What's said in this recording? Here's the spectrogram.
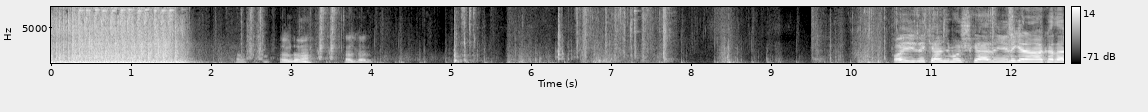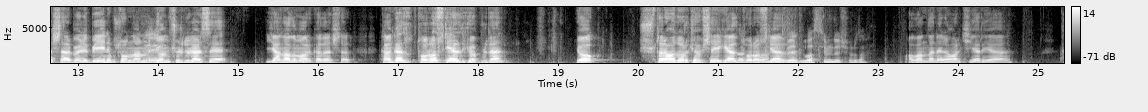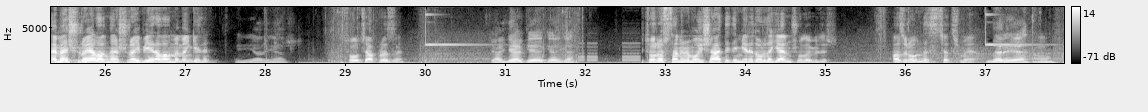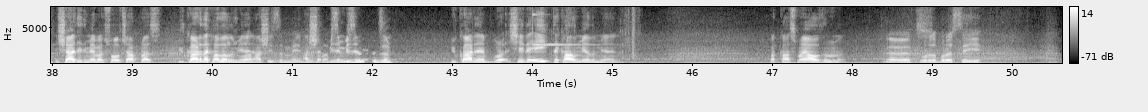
Tamam. Öldü mü? Öldü öldü. Ay Zekiancım hoş geldin. Yeni gelen arkadaşlar böyle beğeni butonlarını bulduk. gömçürdülerse yanalım arkadaşlar. Kanka Toros geldi köprüden. Yok. Şu tarafa doğru köp şey geldi. Bak, Toros bir geldi. bez basayım da şurada. Alanda nere var ki yer ya? Hemen şurayı alalım. Kanka şurayı bir yer alalım hemen gelin. Yar yar. Sol çaprazı. Gel gel gel gel gel. Bir Toros sanırım o işaretlediğim yere doğru da gelmiş olabilir. Hazır olun da siz çatışmaya. Nereye? Tamam. İşaretledim ya bak sol çapraz. Yukarıda kalalım yani. Aşağı, Bizim miydi bizim bizim. Bizim bizim. Yukarıda yani. Bu şeyde eğikte kalmayalım yani. Bak kasmayı aldın mı? Evet. Burada burası iyi.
